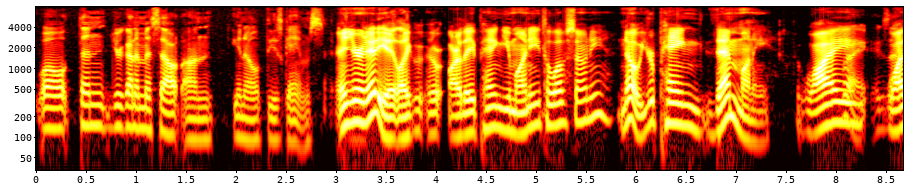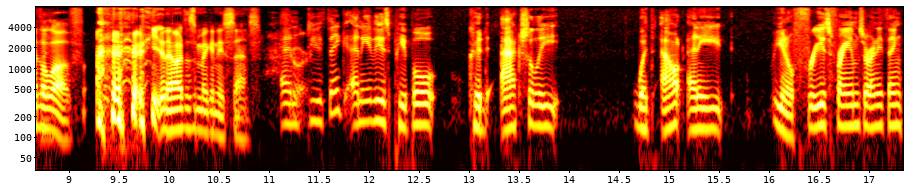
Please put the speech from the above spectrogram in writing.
well, then you're gonna miss out on you know these games. And you're an idiot. Like, uh, are they paying you money to love Sony? No, you're paying them money. Why? Right, Why the love? you know, it doesn't make any sense. And Sure. do you think any of these people could actually, without any, you know, freeze frames or anything,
